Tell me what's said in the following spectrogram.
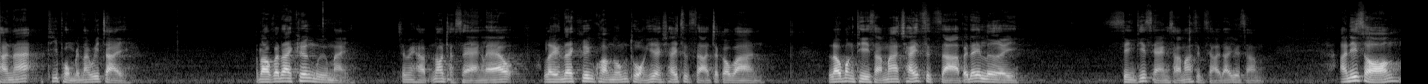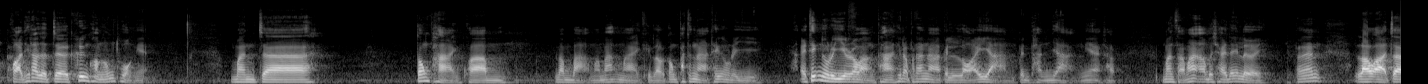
ฐานะที่ผมเป็นนักวิจัย เราก็ได้เครื่องมือใหม่ใช่ไหมครับ นอกจากแสงแล้ว เรายังได้ขึ้นความโน้มถ่วงที่จะใช้ศึกษาจักรวาล แล้วบางทีสามารถใช้ศึกษาไปได้เลย สิ่งที่แสงสามารถศึกษาได้ด้วยซ้ำอันที่สองกว่าที่เราจะเจอคลื่นความโน้มถ่วงเนี่ย มันจะต้องผ่านความ ลำบากมามากมาย คือเราต้องพัฒนาเทคโนโลยีไอ้เทคโนโลยีระหว่างทางที่เราพัฒนาเป็นร้อยอย่างเป็นพันอย่างเนี่ยครับมันสามารถเอาไปใช้ได้เลย เพราะฉะนั้นเราอาจจะ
